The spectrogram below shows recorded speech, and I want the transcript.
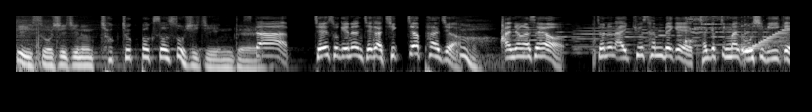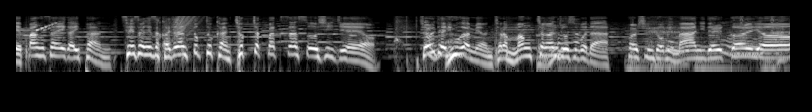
이 소시지는 척척박사 소시지인데 스탑! 제 소개는 제가 직접 하죠. 안녕하세요. 저는 IQ 300에 자격증만 52개 빵사에 가입한 세상에서 가장 똑똑한 척척박사 소시지예요. 절 데리고 가면 저런 멍청한 조수보다 훨씬 도움이 많이 될걸요.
